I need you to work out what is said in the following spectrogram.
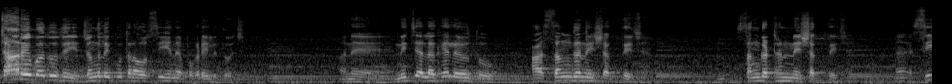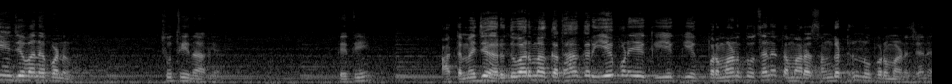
ચારે બધું થઈ જંગલી કૂતરાઓ સિંહને પકડી લીધો છે. અને નીચે લખેલું હતું, આ સંઘની શક્તિ છે. સંગઠનની શક્તિ છે. સિંહ જેવાને પણ છૂથી નાખે. તેથી, આ તમે જે હરિદ્વારમાં કથા કરી, એ પણ એક એક એક પ્રમાણ તો છે ને, તમારા સંગઠનનું પ્રમાણ છે ને.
